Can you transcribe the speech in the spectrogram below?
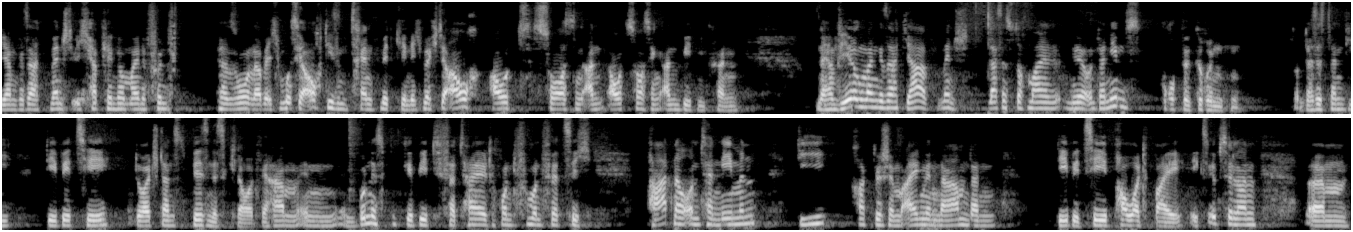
die haben gesagt, Mensch, ich habe hier nur meine fünf Person, aber ich muss ja auch diesen Trend mitgehen. Ich möchte auch Outsourcing, an, Outsourcing anbieten können. Und dann haben wir irgendwann gesagt, ja, Mensch, lass uns doch mal eine Unternehmensgruppe gründen. Und das ist dann die DBC Deutschlands Business Cloud. Wir haben in, im Bundesgebiet verteilt rund 45 Partnerunternehmen, die praktisch im eigenen Namen dann DBC powered by XY ähm,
